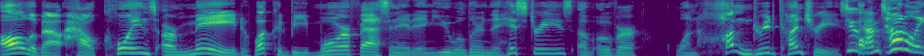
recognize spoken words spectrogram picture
all about how coins are made. What could be more fascinating? You will learn the histories of over 100 countries. Dude, oh. I'm totally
